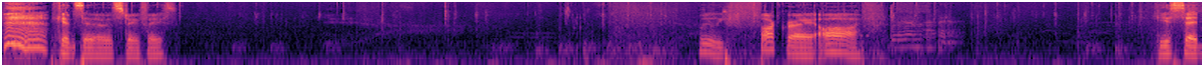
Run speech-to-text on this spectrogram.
I can't say that with a straight face. Holy fuck right off. He said,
